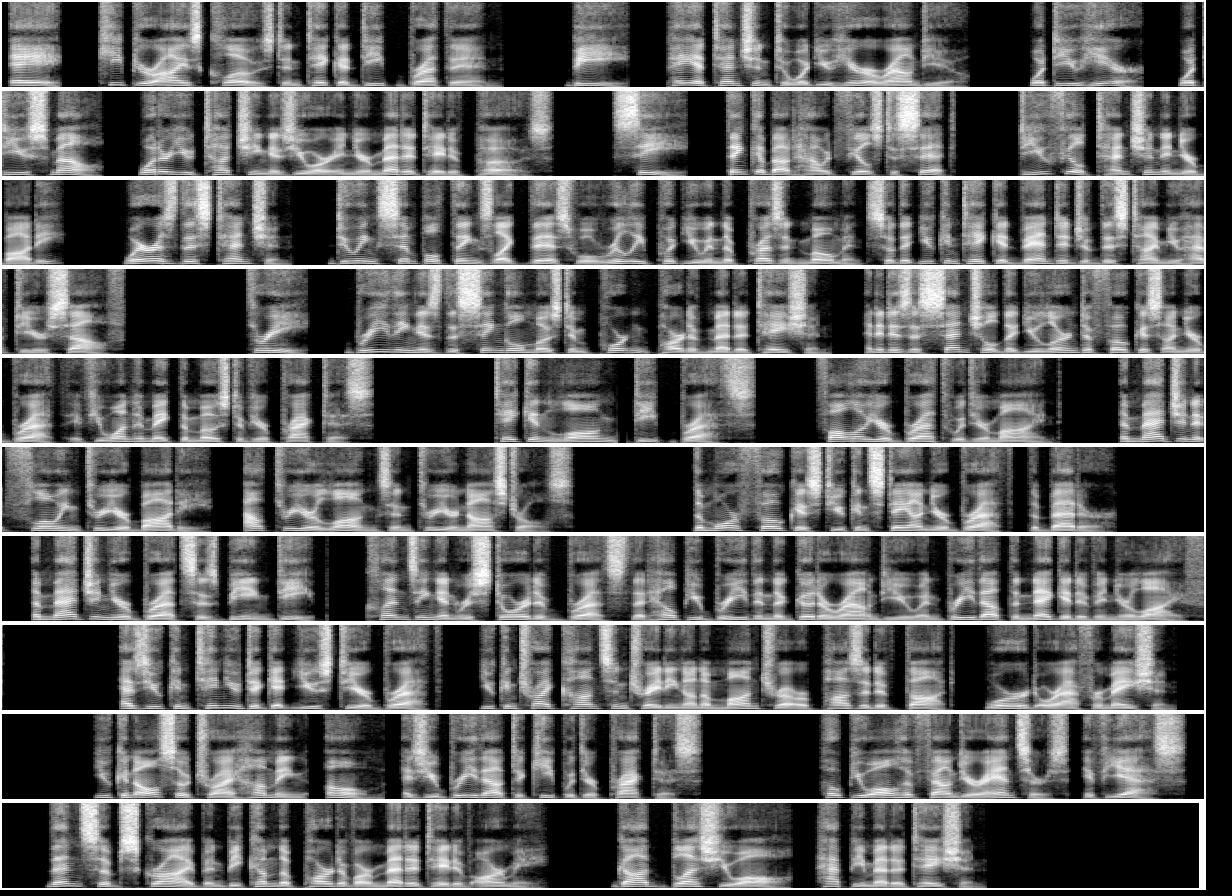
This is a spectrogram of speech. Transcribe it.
A. Keep your eyes closed and take a deep breath in. B. Pay attention to what you hear around you. What do you hear? What do you smell? What are you touching as you are in your meditative pose? C. Think about how it feels to sit. Do you feel tension in your body? Where is this tension? Doing simple things like this will really put you in the present moment so that you can take advantage of this time you have to yourself. 3. Breathing is the single most important part of meditation, and it is essential that you learn to focus on your breath if you want to make the most of your practice. Take in long, deep breaths. Follow your breath with your mind. Imagine it flowing through your body, out through your lungs and through your nostrils. The more focused you can stay on your breath, the better. Imagine your breaths as being deep, cleansing and restorative breaths that help you breathe in the good around you and breathe out the negative in your life. As you continue to get used to your breath, you can try concentrating on a mantra or positive thought, word or affirmation. You can also try humming, Om, as you breathe out to keep with your practice. Hope you all have found your answers, if yes. Then subscribe and become the part of our meditative army. God bless you all, happy meditation.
